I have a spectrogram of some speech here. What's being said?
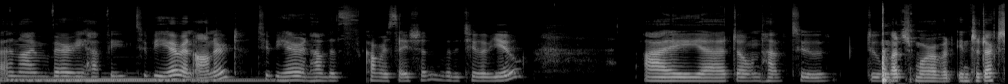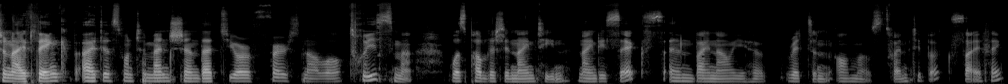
And I'm very happy to be here and honored to be here and have this conversation with the two of you. I uh, don't have to do much more of an introduction, I think. I just want to mention that your first novel, Truisme, was published in 1996, and by now you have written almost 20 books, I think.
